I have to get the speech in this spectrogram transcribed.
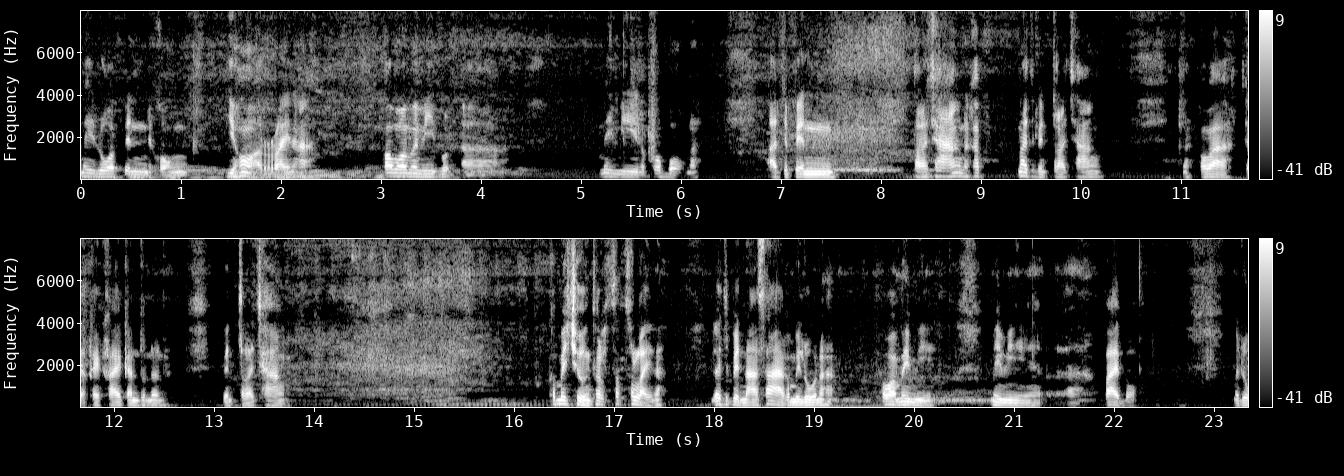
ไม่รู้ว่าเป็นของยี่ห้ออะไรนะฮะ เพราะว่ามันมีไม่มีแล้วก็บอกนะ อาจจะเป็นตราช้างนะครับ น่าจะเป็นตราช้างนะเพราะว่าจะคล้าย ๆ กันตัวนั้น เป็นตราช้าง ก็ไม่เชิงเท่าสักเท่าไหร่นะ แล้วจะเป็นนาซาก็ไม่รู้นะฮะ เพราะว่าไม่มีไม่มีป้ายบอก มาดู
